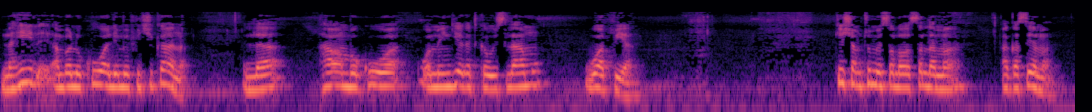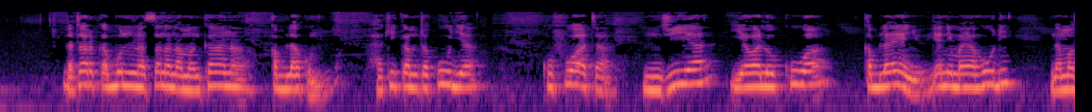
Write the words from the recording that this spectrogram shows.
Na hili ambalo kuwa limefichikana la hawa ambokuwa wameingia katika Uislamu wapya. Kisha mtume sallallahu alaihi wasallam akasema la tarkabunna sana na mankana qablakum. Hakika mtakuja kufuata njia ya walokuwa kabla yenu yani mayahudi na,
